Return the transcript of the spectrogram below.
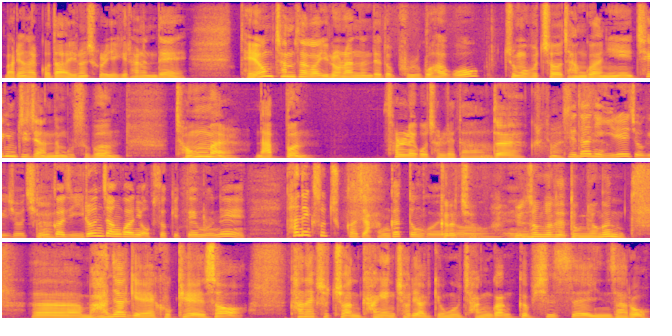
마련할 거다 이런 식으로 얘기를 하는데 대형 참사가 일어났는데도 불구하고 주무부처 장관이 책임지지 않는 모습은 정말 나쁜 설레고 전례다. 네. 그렇게 말씀. 대단히 이례적이죠. 지금까지 네. 이런 장관이 없었기 때문에 탄핵 소추까지 안 갔던 거예요. 그렇죠. 네. 윤석열 대통령은 어, 만약에 국회에서 탄핵 소추안 강행 처리할 경우 장관급 실세 인사로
